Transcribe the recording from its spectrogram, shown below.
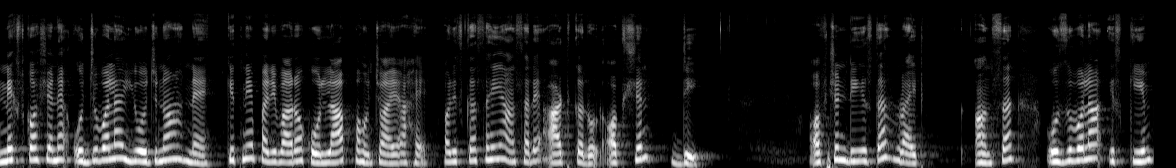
नेक्स्ट क्वेश्चन है, उज्ज्वला योजना ने कितने परिवारों को लाभ पहुँचाया है? और इसका सही आंसर है आठ crore, option D. Option D is the right answer. Ujjwala scheme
